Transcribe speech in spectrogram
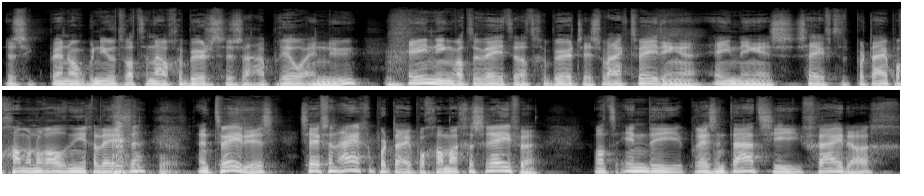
Dus ik ben ook benieuwd wat er nou gebeurd is tussen april en nu. Eén ding wat we weten dat gebeurd is, eigenlijk twee dingen. Eén ding is, ze heeft het partijprogramma nog altijd niet gelezen. ja. En tweede is, ze heeft een eigen partijprogramma geschreven. Want in die presentatie vrijdag,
